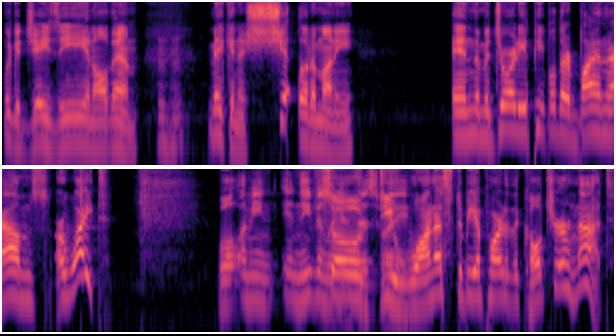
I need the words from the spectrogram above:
Look at Jay Z and all them making a shitload of money, and the majority of people that are buying their albums are white. Well, I mean, and even look So, at this do way, you want us to be a part of the culture or not?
